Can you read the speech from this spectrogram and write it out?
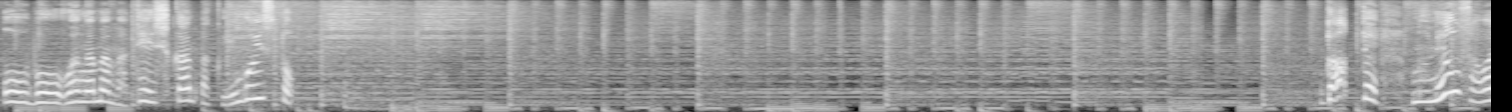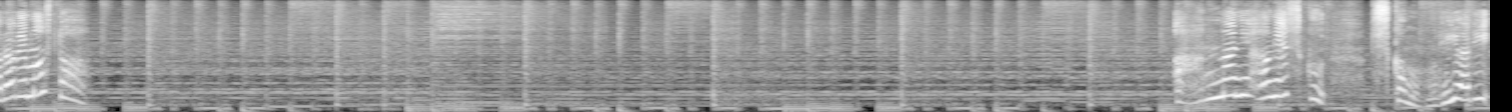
横暴わがまま亭主関白エゴイスト。触られました。あんなに激しくしかも無理やり。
